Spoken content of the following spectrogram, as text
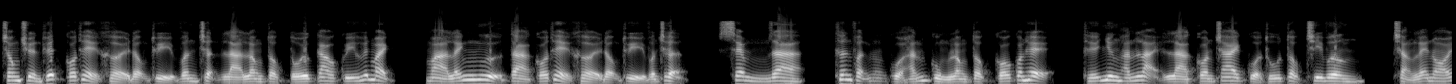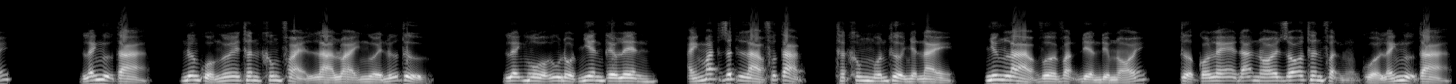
Trong truyền thuyết có thể khởi động thủy vân trận là long tộc tối cao quý huyết mạch, mà lãnh ngự tà có thể khởi động thủy vân trận. Xem ra, thân phận của hắn cùng long tộc có quan hệ, thế nhưng hắn lại là con trai của thú tộc chi vương, chẳng lẽ nói. Lãnh ngự tà, nương của ngươi thân không phải là loài người nữ tử. Lệnh hồ ưu đột nhiên kêu lên, ánh mắt rất là phức tạp, thật không muốn thừa nhận này, nhưng là vừa vặn điền điểm nói, tựa có lẽ đã nói rõ thân phận của lãnh ngự tà,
